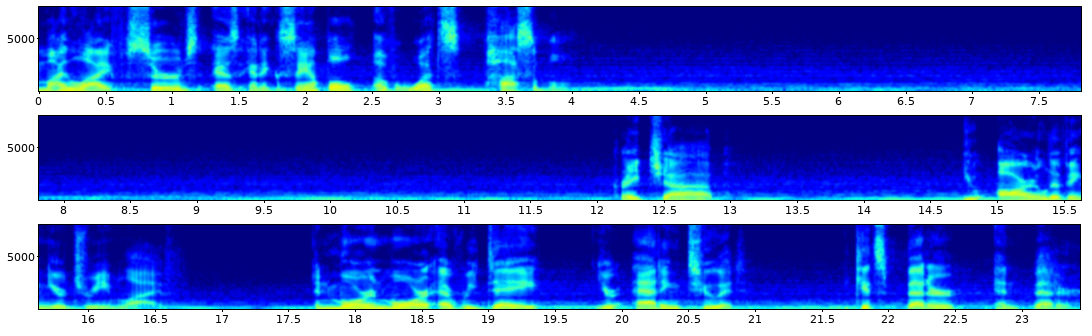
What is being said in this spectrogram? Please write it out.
My life serves as an example of what's possible. Great job. You are living your dream life. And more and more every day, you're adding to it. It gets better and better.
